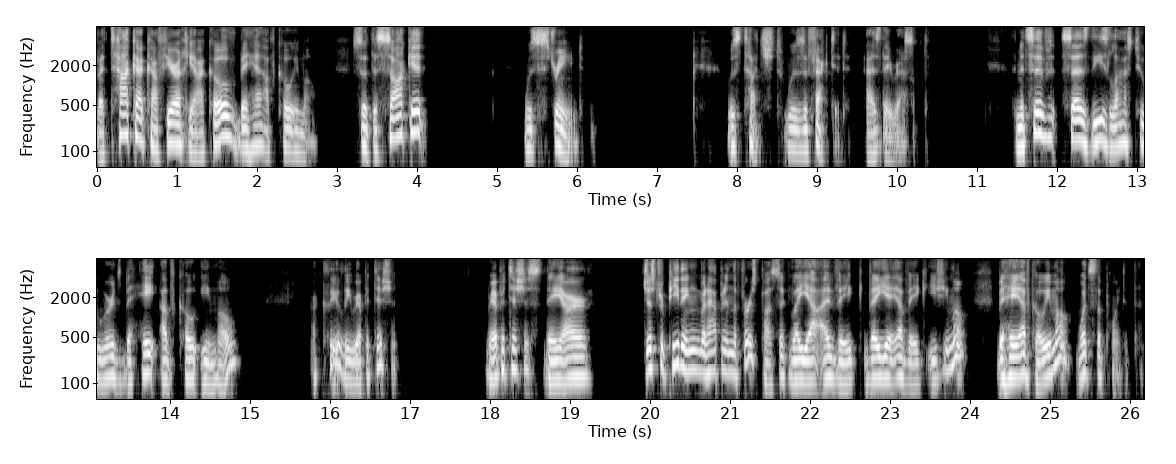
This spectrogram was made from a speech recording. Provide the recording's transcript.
Vataka kafirach Yaakov behav koimo. So that the socket was strained, was touched, was affected as they wrestled. The Netziv says these last two words, behe of ko imo, are clearly repetition. Repetitious. They are just repeating what happened in the first pasuk. Vayavek ishimo beheyav koimo. What's the point of that?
